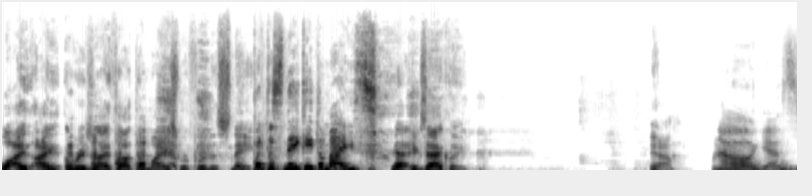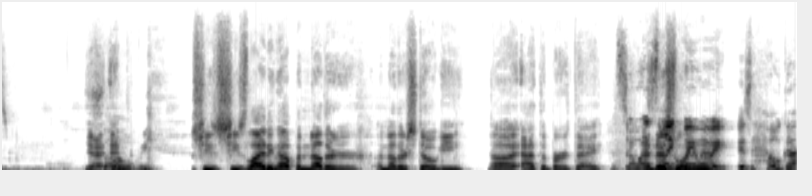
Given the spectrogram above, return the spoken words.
Well, I, I originally I thought the mice were for the snake. but the snake ate the mice yeah, exactly. Yeah, Oh yes. yeah, so and we- she's she's lighting up another another stogie uh, at the birthday. So And this like one- wait wait wait is Helga?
